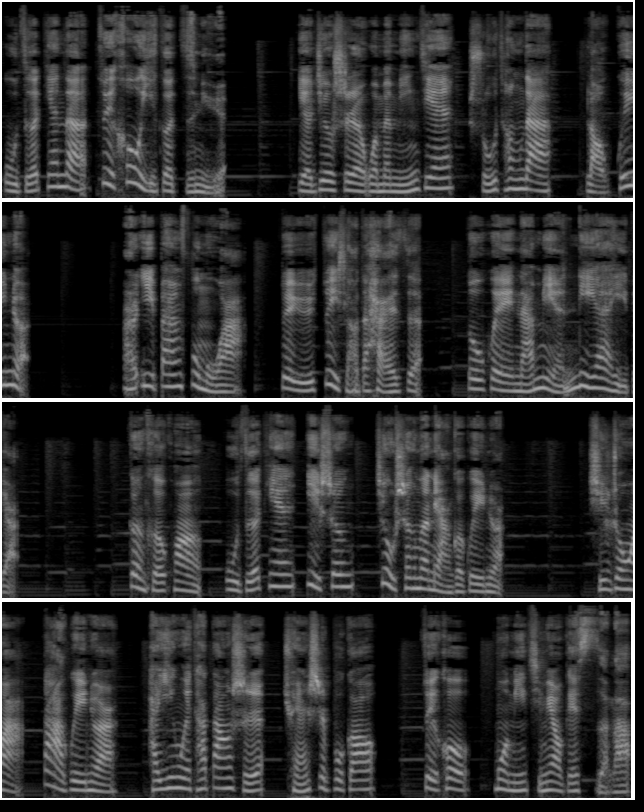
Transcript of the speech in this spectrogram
武则天的最后一个子女，也就是我们民间俗称的老闺女。而一般父母啊，对于最小的孩子，都会难免溺爱一点更何况武则天一生。就生了两个闺女，其中啊大闺女还因为她当时权势不高，最后莫名其妙给死了。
